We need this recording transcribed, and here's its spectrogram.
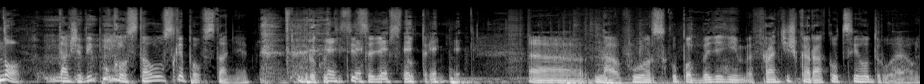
No, takže vypuklo stavovské povstanie v roku 1703 eh, na Fúhorsku pod vedením Františka Rakociho II.,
